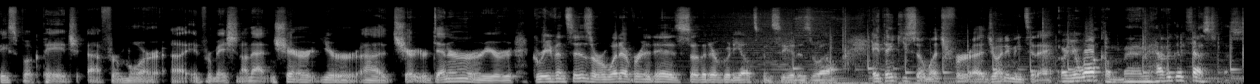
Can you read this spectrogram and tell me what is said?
Facebook page uh, for more uh, information on that and share your uh, share your dinner or your grievances or whatever it is so that everybody else can see it as well. Hey, thank you so much for uh, joining me today. Oh, you're welcome, and have a good Festivus.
